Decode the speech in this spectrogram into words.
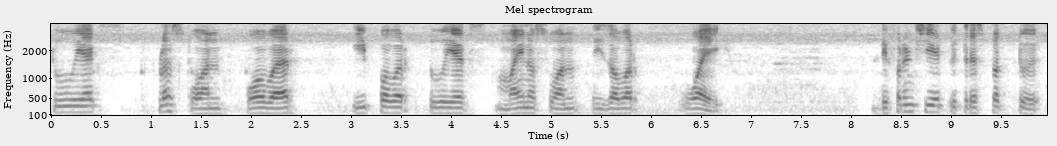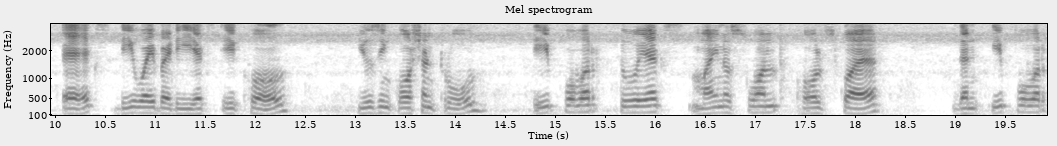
2x plus 1 over e power 2x minus 1 is our y. Differentiate with respect to x dy by dx equal using quotient rule e power 2x minus 1 whole square then e power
